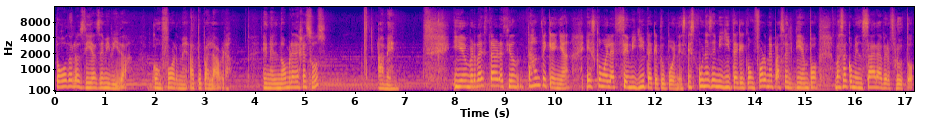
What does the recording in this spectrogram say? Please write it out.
todos los días de mi vida conforme a tu palabra. En el nombre de Jesús, amén. Y en verdad esta oración tan pequeña es como la semillita que tú pones. Es una semillita que conforme pasó el tiempo vas a comenzar a ver fruto.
